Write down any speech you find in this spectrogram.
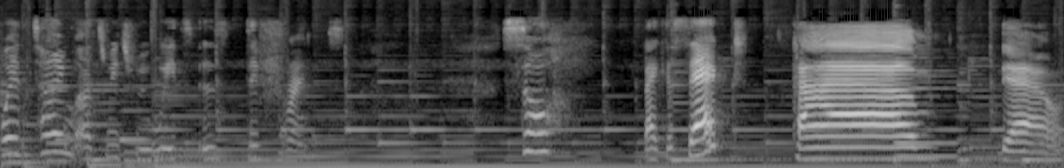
wait time at which we wait is different. So, like I said, calm down.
